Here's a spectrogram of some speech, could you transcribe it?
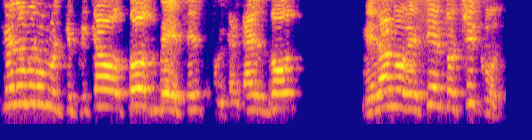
¿Qué número multiplicado dos veces? Porque acá es 2, me da 900, chicos.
